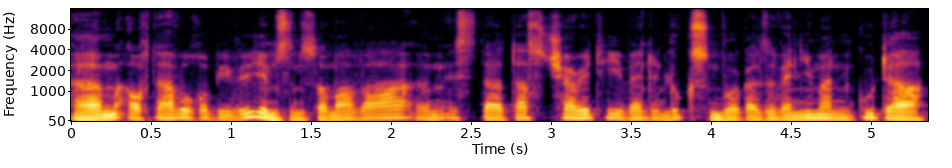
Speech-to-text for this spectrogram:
Ähm, auch da, wo Robbie Williams im Sommer war, ähm, ist da das Charity-Event in Luxemburg. Also wenn jemand einen guter,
